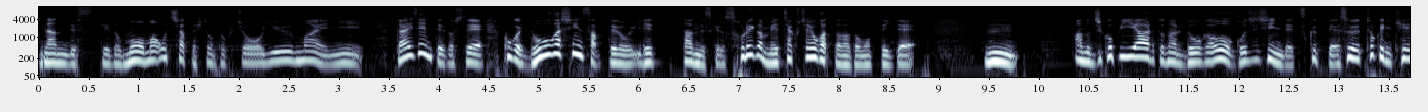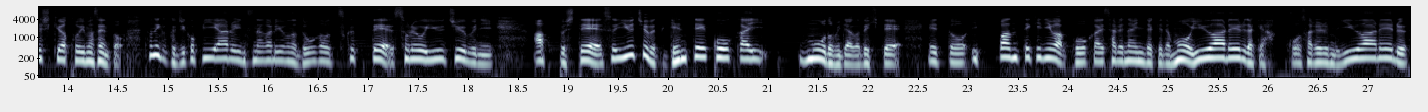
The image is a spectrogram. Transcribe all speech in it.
なんですけども、まあ、落ちちゃった人の特徴を言う前に、大前提として、今回動画審査っていうのを入れたんですけど、それがめちゃくちゃ良かったなと思っていて、うん。あの、自己 PR となる動画をご自身で作って、そういう特に形式は問いませんと。とにかく自己 PR につながるような動画を作って、それを YouTube にアップして、それ YouTube って限定公開モードみたいなのができて、えっと、一般的には公開されないんだけども、URL だけ発行されるんで、URL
